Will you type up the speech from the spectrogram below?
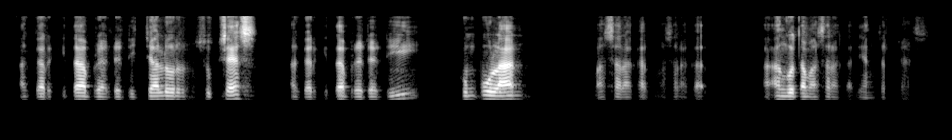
agar kita berada di jalur sukses, agar kita berada di kumpulan masyarakat-masyarakat, anggota masyarakat yang cerdas.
